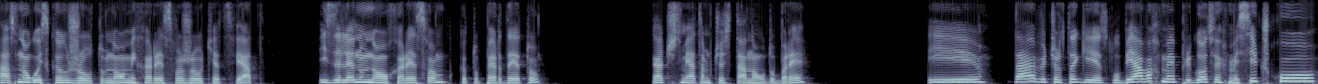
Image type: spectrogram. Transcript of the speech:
Аз много исках жълто, много ми харесва жълтия цвят. И зелено много харесвам, като пердето. Така че смятам, че е станало добре. И да, вечерта ги сглобявахме, приготвяхме всичко.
